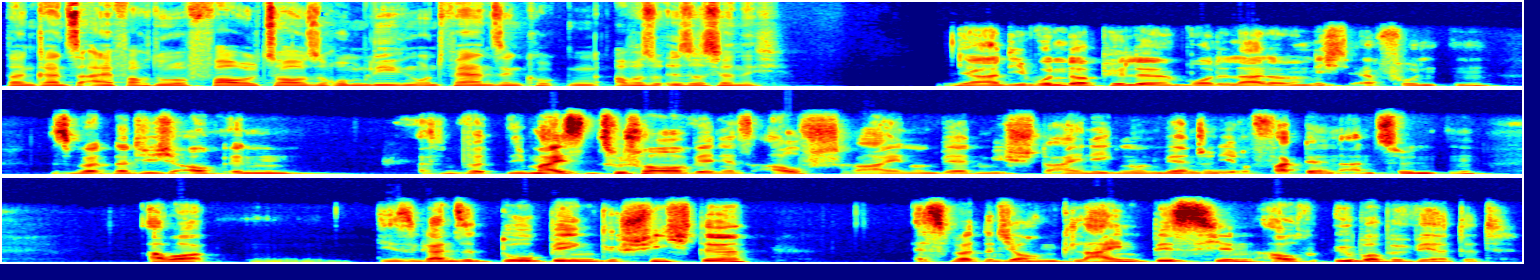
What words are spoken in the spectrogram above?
dann kannst du einfach nur faul zu Hause rumliegen und Fernsehen gucken. Aber so ist es ja nicht. Ja, die Wunderpille wurde leider noch nicht erfunden. Es wird natürlich auch in, also die meisten Zuschauer werden jetzt aufschreien und werden mich steinigen und werden schon ihre Fackeln anzünden. Aber diese ganze Doping-Geschichte, es wird natürlich auch ein klein bisschen auch überbewertet.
